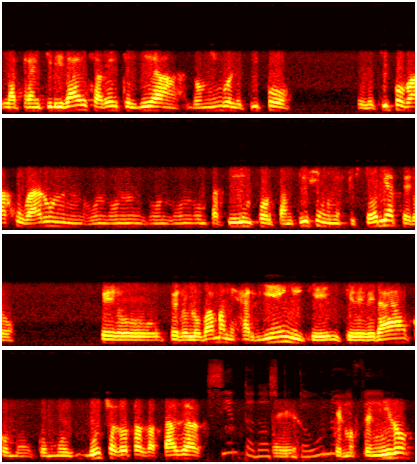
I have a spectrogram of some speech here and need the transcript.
la tranquilidad de saber que el día domingo el equipo el equipo va a jugar un, un, un, un, partido importantísimo en nuestra historia, pero pero pero lo va a manejar bien y que, y que deberá, como, como muchas otras batallas eh, que hemos tenido,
